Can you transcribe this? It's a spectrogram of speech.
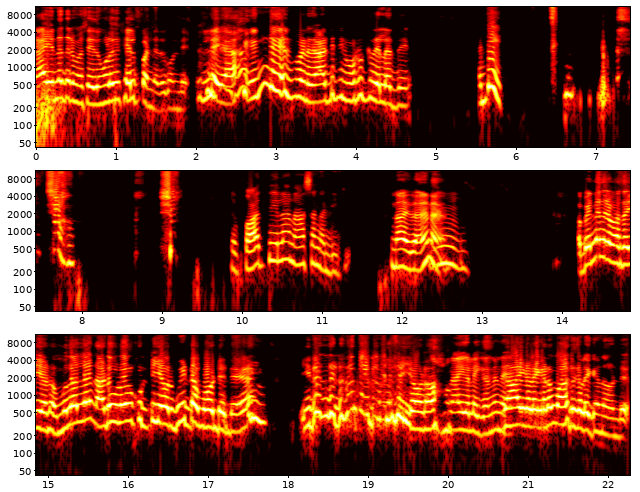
நான் என்ன தெரியுமா செய்து உங்களுக்கு ஹெல்ப் பண்ணது கொண்டு. இல்லையா? எங்க ஹெல்ப் பண்ணுது? அடிச்சு நொறுக்குது எல்லாத்தையும். அடி. இந்த பாத்தியெல்லாம் நாசம் கட்டிட்டு. நான் இதானே. அப்ப என்ன தெரியுமா செய்யணும்? முதல்ல நடுவுல ஒரு குட்டிய ஒரு வீட்டை போட்டுட்டு இருந்துட்டு தான் தோட்டத்துல செய்யணும். நாய் விளைக்கணும் நாய் கலைக்கணும் மாடு கலைக்கணும் உண்டு.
